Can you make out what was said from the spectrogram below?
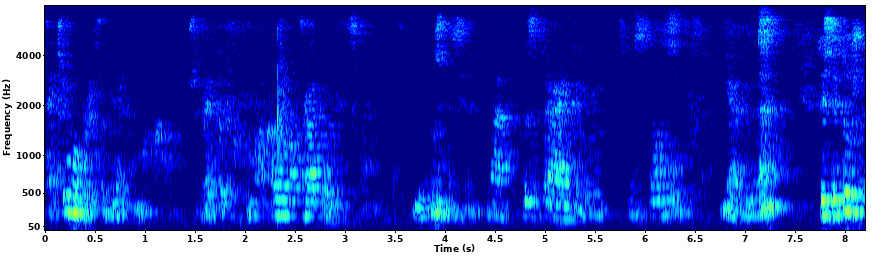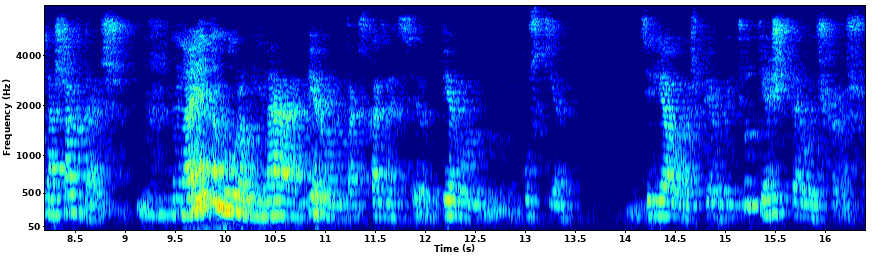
таким образом не помогала, чтобы я только помогала вам работать с вами, в смысле, над выстраиванием смыслового да? То есть это уже на шаг дальше. Но на этом уровне, на первом, так сказать, первом куске материала ваш первый этюд, я считаю очень хорошо.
